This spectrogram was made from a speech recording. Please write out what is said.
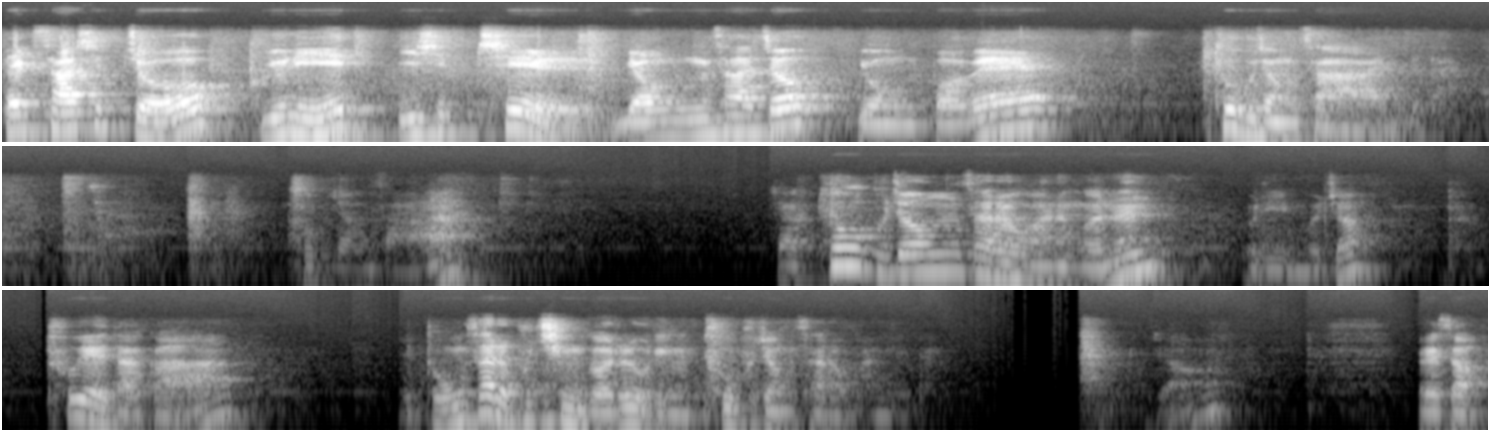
140조 유닛 27 명사적 용법의 투부정사입니다. 투부정사. 자, 투부정사라고 하는 거는 우리 뭐죠? 투에다가 동사를 붙인 거를 우리는 투부정사라고 합니다. 그죠? 그래서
